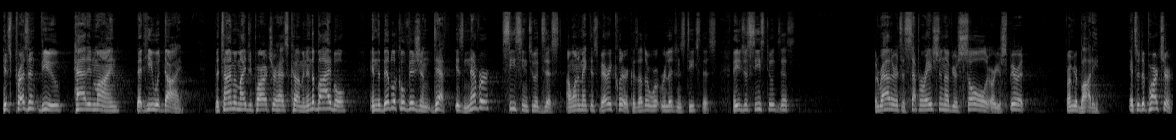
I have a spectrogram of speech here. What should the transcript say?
His present view had in mind that he would die. The time of my departure has come. And in the Bible, in the biblical vision, death is never ceasing to exist. I want to make this very clear because other religions teach this. You just cease to exist. But rather, it's a separation of your soul or your spirit from your body. It's a departure.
